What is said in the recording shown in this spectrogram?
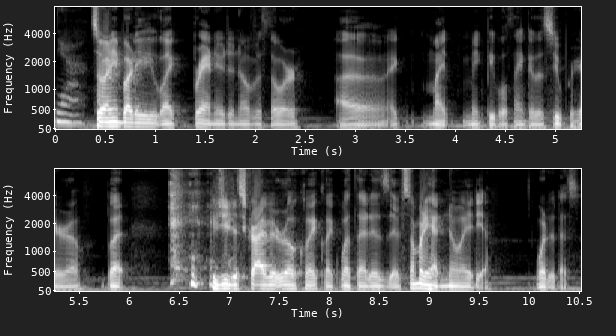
Yeah. So anybody like brand new to NovoTHOR, uh, it might make people think of the superhero, but could you describe it real quick, like what that is, if somebody had no idea what it is?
